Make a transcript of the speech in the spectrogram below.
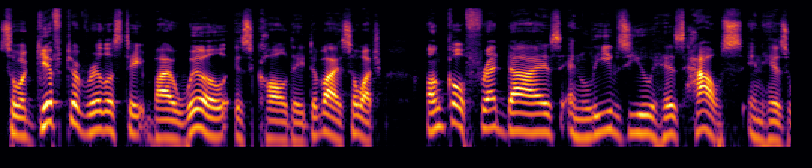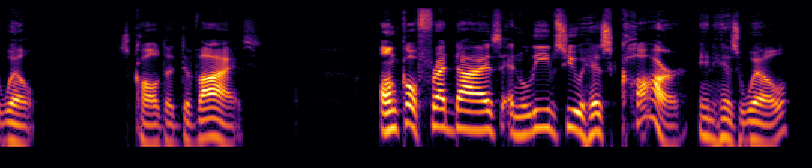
So, a gift of real estate by will is called a devise. So, watch. Uncle Fred dies and leaves you his house in his will. It's called a devise. Uncle Fred dies and leaves you his car in his will.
